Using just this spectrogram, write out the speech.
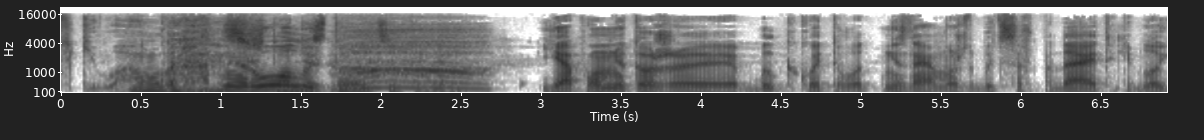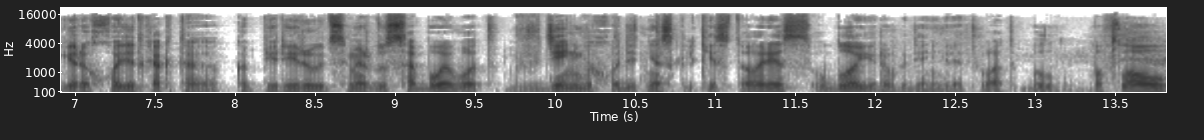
Такие, вау, ну, квадратные да, роллы. Стоит, типа, я помню тоже был какой-то вот, не знаю, может быть, совпадает, или блогеры ходят как-то, кооперируются между собой. Вот в день выходит несколько историй у блогеров, где они говорят, вот, был во флоу.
